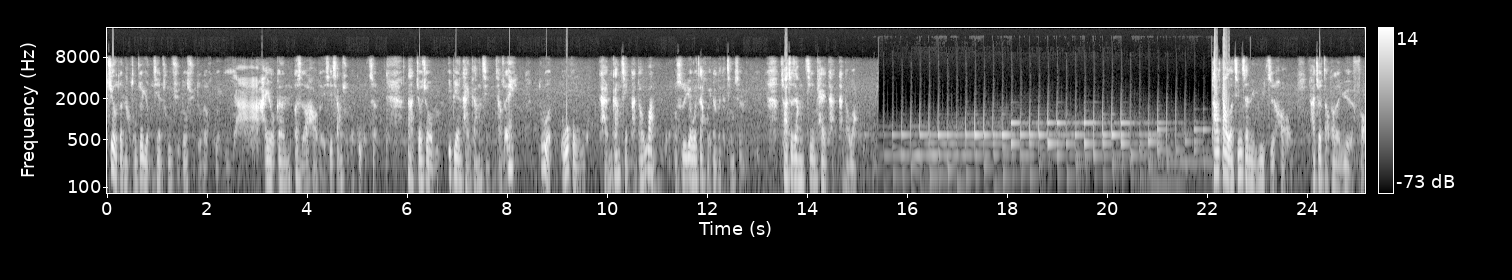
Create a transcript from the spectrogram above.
旧的脑中就涌现出许多许多的回忆啊，还有跟二十二号的一些相处的过程。那舅舅一边弹钢琴，想说，哎。如果如果我弹钢琴弹到忘我，我是不是又会再回到那个精神里面？所以他就这样进开始弹，弹到忘我。他到了精神领域之后，他就找到了岳峰。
